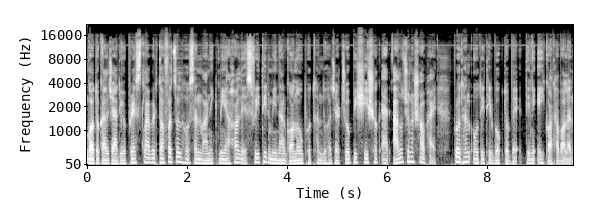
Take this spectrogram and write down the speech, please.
গতকাল জাতীয় প্রেস ক্লাবের তফাজ্জল হোসেন মানিক মিয়া হলে স্মৃতির মিনার গণ অভ্যুত্থান দু শীর্ষক এক আলোচনা সভায় প্রধান অতিথির বক্তব্যে তিনি এই কথা বলেন।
